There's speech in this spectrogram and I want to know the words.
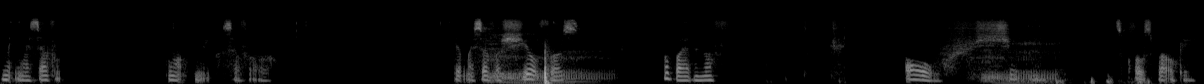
Make myself a. Not make myself a. Get myself a shield first. Hope I have enough. Oh, shit. It's close, but okay.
